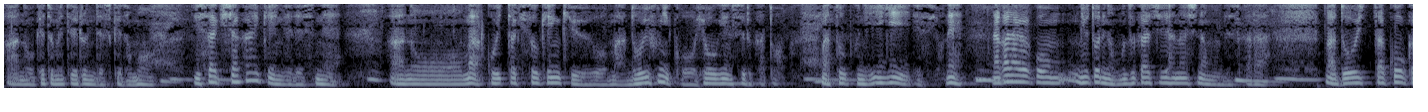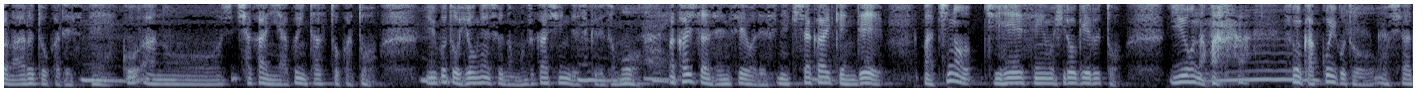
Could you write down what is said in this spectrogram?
あの受け止めているんですけども、はい、実際記者会見でですね、あのまあ、こういった基礎研究を、まあ、どういうふうにこう表現するかと、まあ、特に意義ですよね、なかなかこうニュートリノ難しい話なもんですから、まあ、どういった効果があるとかですね、こうあの社会に役に立つとかということを表現するのは難しいんですけれども、まあ、梶田先生はですね記者会見で、まあ、知の地平線を広げるというような、まあ、すごいかっこいいことをおっしゃっ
